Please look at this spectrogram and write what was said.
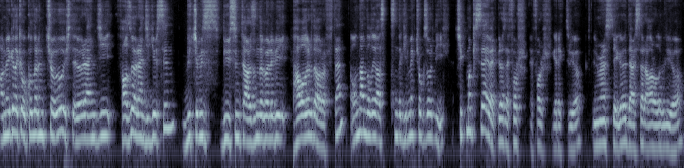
Amerika'daki okulların çoğu işte öğrenci fazla öğrenci girsin, bütçemiz büyüsün tarzında böyle bir havaları da var hafiften. Ondan dolayı aslında girmek çok zor değil. Çıkmak ise evet biraz efor efor gerektiriyor. Üniversiteye göre dersler ağır olabiliyor.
